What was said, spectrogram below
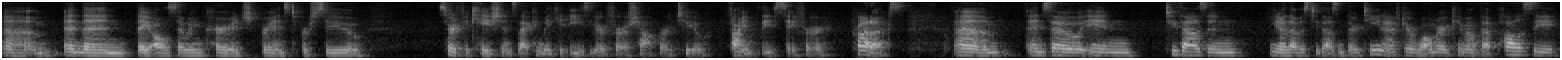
Um, and then they also encouraged brands to pursue certifications that can make it easier for a shopper to find these safer products. Um, and so in 2000, you know, that was 2013, after Walmart came out with that policy,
